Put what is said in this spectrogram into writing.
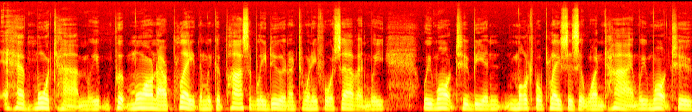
have more time. We put more on our plate than we could possibly do in a 24/7. We we want to be in multiple places at one time. We want to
